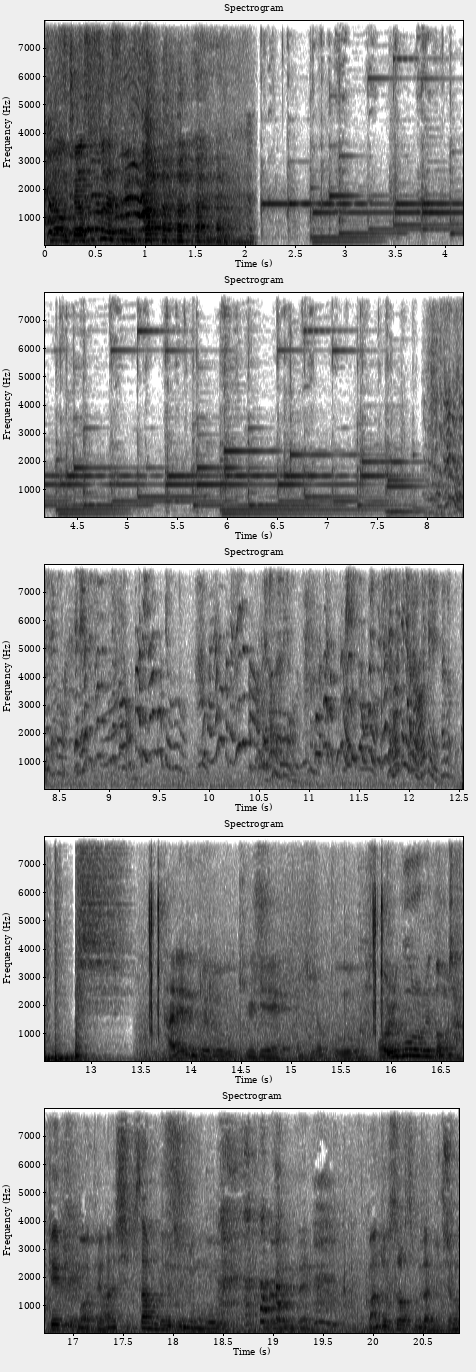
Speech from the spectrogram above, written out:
형 제가 수술했습니다 다리는 그래도 길게 해주셨고 얼굴이 너무 작게 해주신 것 같아요. 한 13등신 정도 그렸는데 만족스럽습니다 진짜.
